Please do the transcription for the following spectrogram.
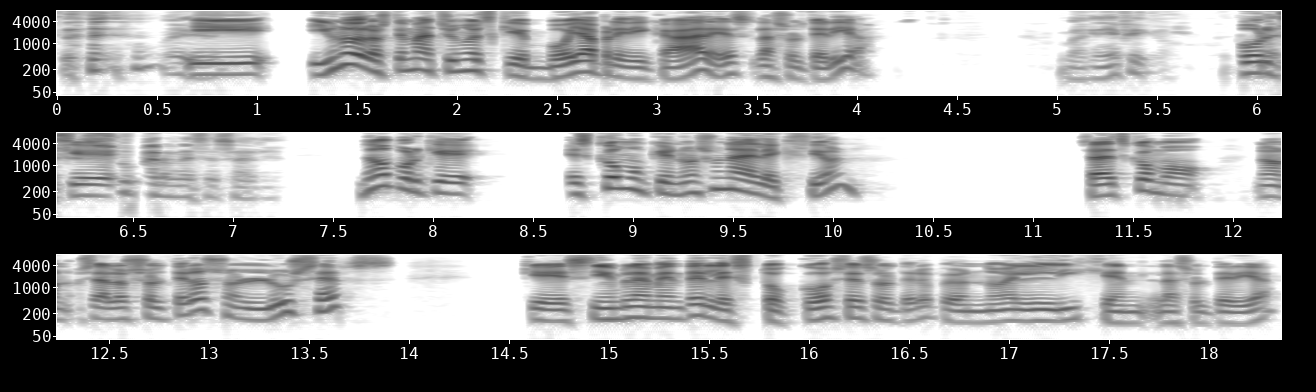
y, y, uno de los temas chungos que voy a predicar es la soltería. Magnífico. Porque, es súper necesario. No, porque es como que no es una elección. O sea, es como. No, o sea, los solteros son losers que simplemente les tocó ser soltero, pero no eligen la soltería.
